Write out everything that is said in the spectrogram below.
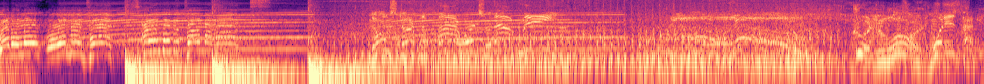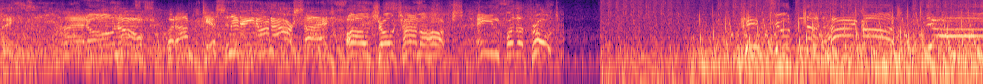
Red alert, we're under attack! Scramble the tomahawks! Don't start the fireworks without me! Good lord, what is that thing? I don't know, but I'm guessing it ain't on our side. All Joe Tomahawks, aim for the throat. Keep shooting and hang on! Yo,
